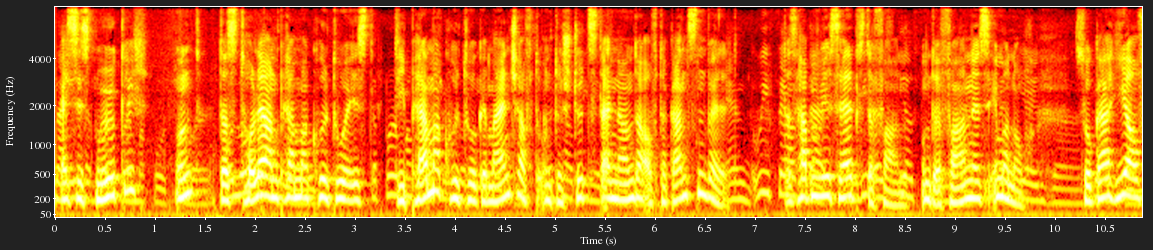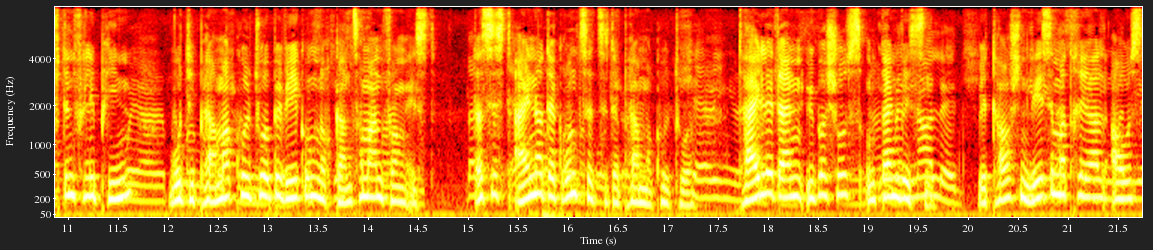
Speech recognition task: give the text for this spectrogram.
Es ist möglich und das Tolle an Permakultur ist, die Permakulturgemeinschaft unterstützt einander auf der ganzen Welt. Das haben wir selbst erfahren und erfahren es immer noch. Sogar hier auf den Philippinen, wo die Permakulturbewegung noch ganz am Anfang ist. Das ist einer der Grundsätze der Permakultur. Teile deinen Überschuss und dein Wissen. Wir tauschen Lesematerial aus,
